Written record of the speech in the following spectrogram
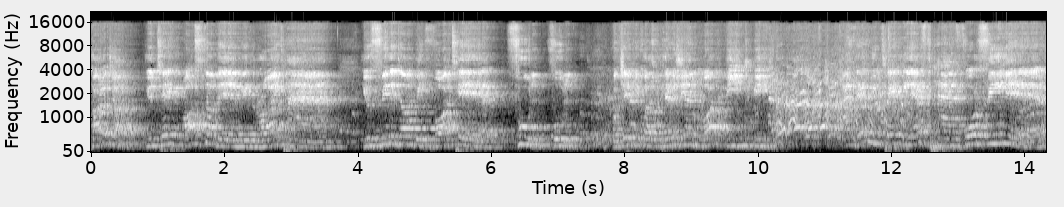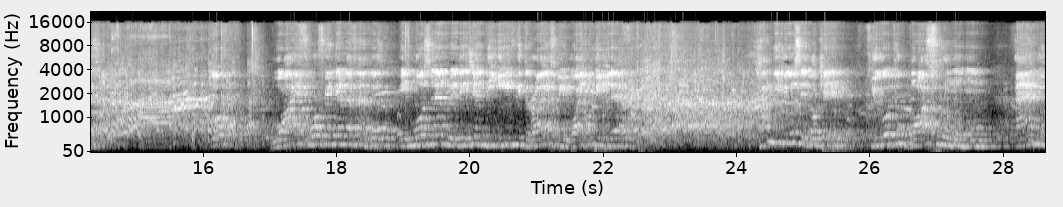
Karajan, you take Aftab with right hand, you fill it with water, full, full, okay? Because Persian butt beat, beat. And then you take left hand, four fingers, Oh, why four finger left hand? Because in Muslim religion, we eat with right, we wipe with left. How you use it? Okay, you go to bathroom and you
